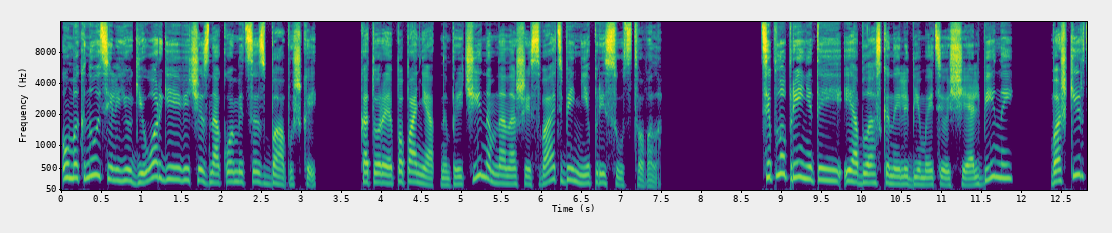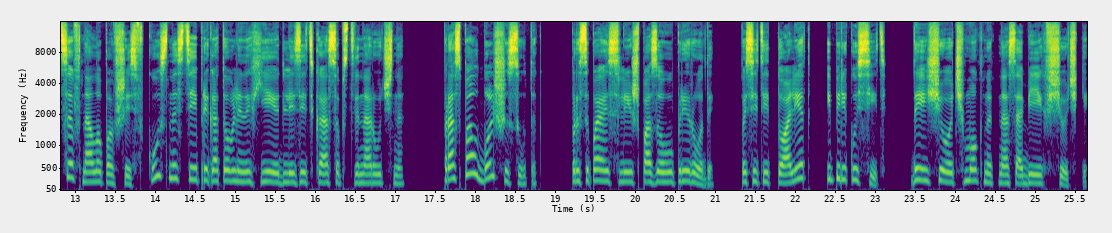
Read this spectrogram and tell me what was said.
умыкнуть Илью Георгиевича знакомиться с бабушкой, которая по понятным причинам на нашей свадьбе не присутствовала. Тепло принятый и обласканный любимой тещей Альбиной, Башкирцев, налопавшись вкусностей, приготовленных ею для зятька собственноручно, проспал больше суток, просыпаясь лишь по зову природы, посетить туалет и перекусить, да еще чмокнуть нас обеих в щечки.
